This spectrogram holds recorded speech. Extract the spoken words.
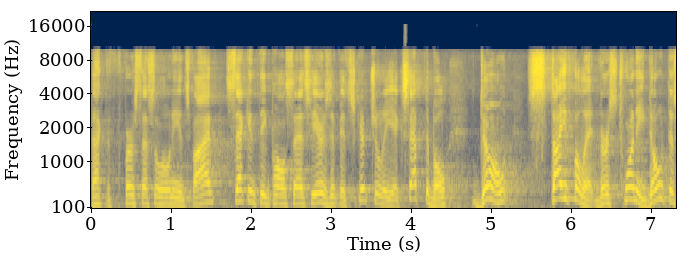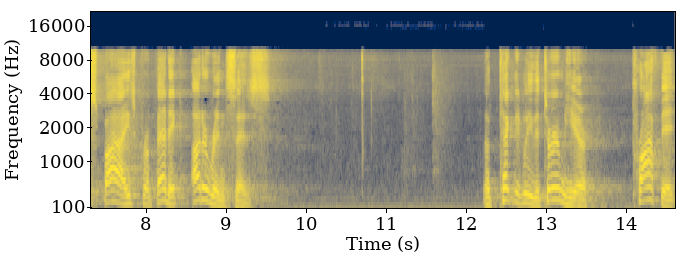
Back to 1 Thessalonians 5. Second thing Paul says here is if it's scripturally acceptable, don't stifle it. Verse 20, don't despise prophetic utterances. Now, technically, the term here, prophet,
